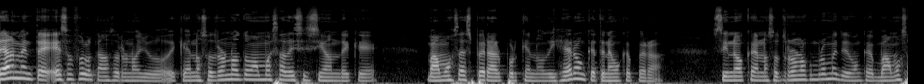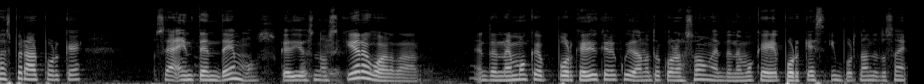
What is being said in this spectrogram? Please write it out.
realmente eso fue lo que a nosotros nos ayudó, de que nosotros no tomamos esa decisión de que vamos a esperar porque nos dijeron que tenemos que esperar, sino que nosotros nos comprometimos que vamos a esperar porque, o sea, entendemos que Dios nos quiere guardar, entendemos que porque Dios quiere cuidar nuestro corazón, entendemos que porque es importante, entonces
